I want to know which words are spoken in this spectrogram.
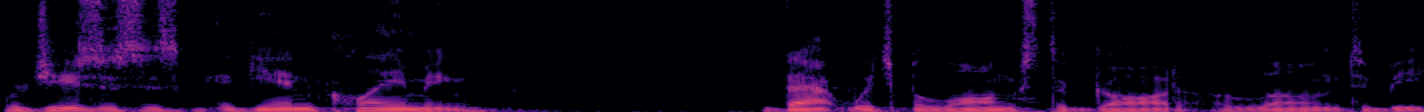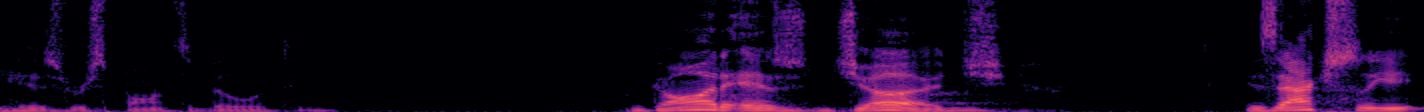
where Jesus is again claiming that which belongs to God alone to be his responsibility. God, as judge, is actually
